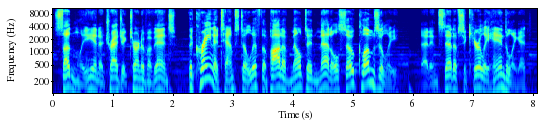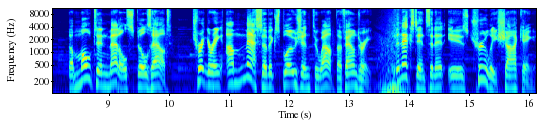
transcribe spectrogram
Suddenly, in a tragic turn of events, the crane attempts to lift the pot of melted metal so clumsily that instead of securely handling it, the molten metal spills out, triggering a massive explosion throughout the foundry. The next incident is truly shocking.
